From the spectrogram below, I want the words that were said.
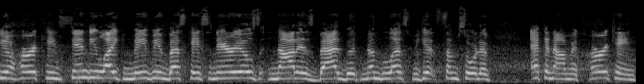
you know, Hurricane Sandy like, maybe in best case scenarios, not as bad, but nonetheless, we get some sort of economic hurricane.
